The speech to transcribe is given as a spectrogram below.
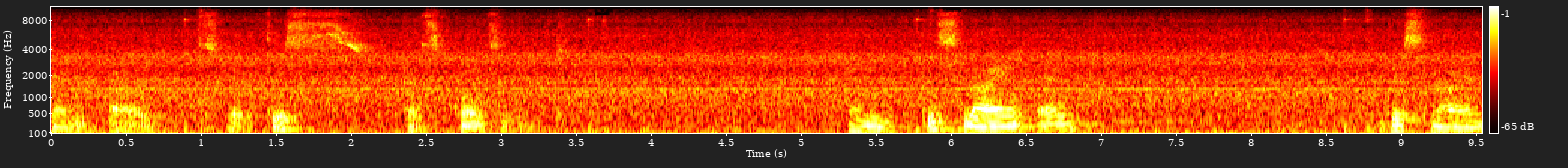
And I'll select this as coincident. And this line and this line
